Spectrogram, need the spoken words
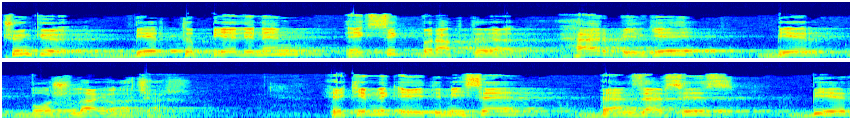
Çünkü bir tıbbiyelinin eksik bıraktığı her bilgi bir boşluğa yol açar. Hekimlik eğitimi ise benzersiz bir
